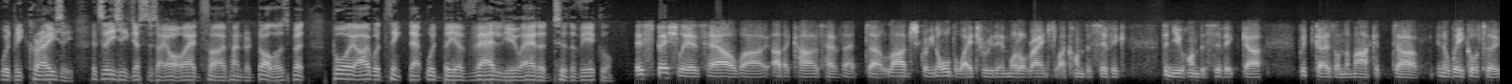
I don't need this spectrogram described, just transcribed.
would be crazy. It's easy just to say, "Oh, add five hundred dollars," but boy, I would think that would be a value added to the vehicle especially as how uh, other cars have that uh, large screen all the way through their model range, like Honda Civic, the new Honda Civic, uh, which goes on the market uh, in a week or two.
